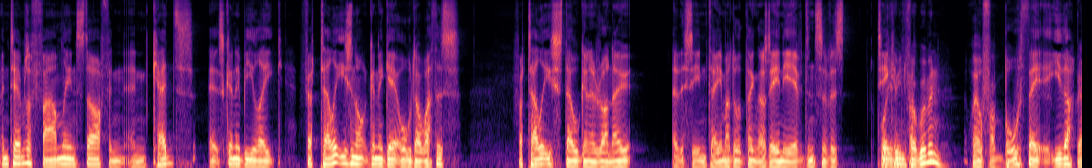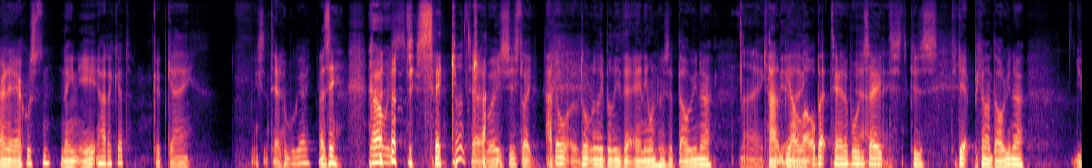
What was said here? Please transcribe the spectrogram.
in terms of family and stuff and, and kids, it's going to be like fertility's not going to get older with us. Fertility's still going to run out at the same time. I don't think there's any evidence of us What do you taking mean for women? well for both e- either. Bernie Ecclestone, ninety eight, had a kid. Good guy, He's a terrible guy. is he? Well, he's Just say not terrible. He's just like I don't I don't really believe that anyone who's a billionaire Aye, can't be a aye. little bit terrible inside because to get become a billionaire, you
